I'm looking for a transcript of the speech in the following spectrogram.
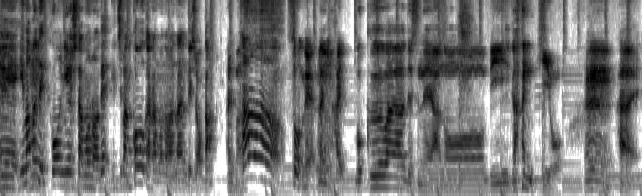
えー、今まで購入したもので一番高価なものは何でしょうか？あります。ああそうね。何、うん。はい。僕はですねあのービーガン機をうん。はい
